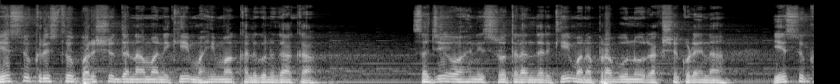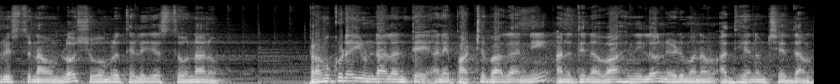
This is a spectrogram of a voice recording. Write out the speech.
యేసుక్రీస్తు పరిశుద్ధ నామానికి మహిమ కలుగునుగాక. సజీవవాహిని శ్రోతలందరికీ మన ప్రభువును రక్షకుడైన యేసుక్రీస్తు నామంలో శుభములు తెలియజేస్తూ ఉన్నాను. ప్రముఖుడై ఉండాలంటే అనే పాఠ్యభాగాన్ని అనుదిన వాహినిలో నేడు మనం అధ్యయనం చేద్దాం.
